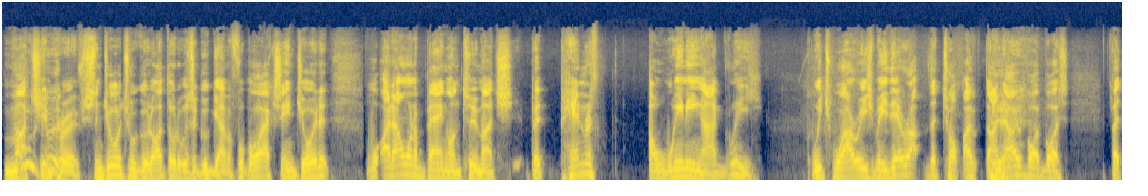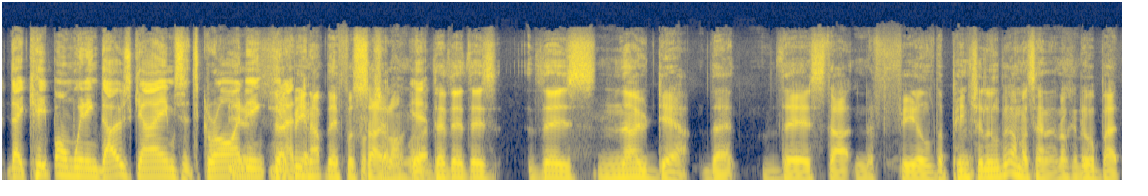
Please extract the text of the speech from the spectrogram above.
Much improved. St George were good. I thought it was a good game of football. I actually enjoyed it. Well, I don't want to bang on too much, but Penrith are winning ugly, which worries me. They're up the top. I, I Yeah. know by boys, but they keep on winning those games. It's grinding. Yeah, they've know, been up there for so so- long. yeah. Right? There, there- there's there's no doubt that they're starting to feel the pinch a little bit. I'm not saying they're not going to do it, but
